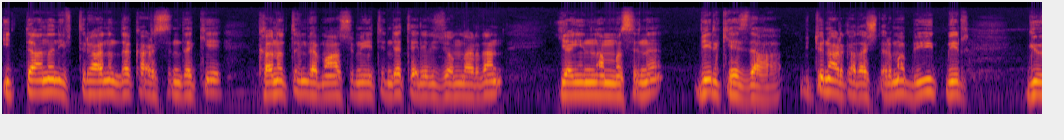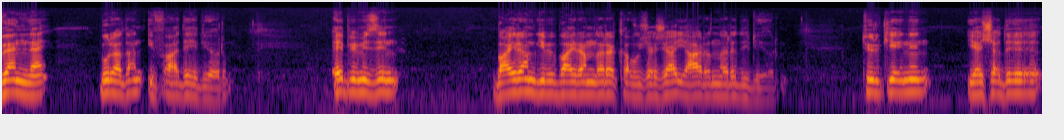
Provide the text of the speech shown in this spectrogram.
iddianın iftiranın da karşısındaki kanıtın ve masumiyetin de televizyonlardan yayınlanmasını bir kez daha bütün arkadaşlarıma büyük bir güvenle buradan ifade ediyorum. Hepimizin bayram gibi bayramlara kavuşacağı yarınları diliyorum. Türkiye'nin yaşadığı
